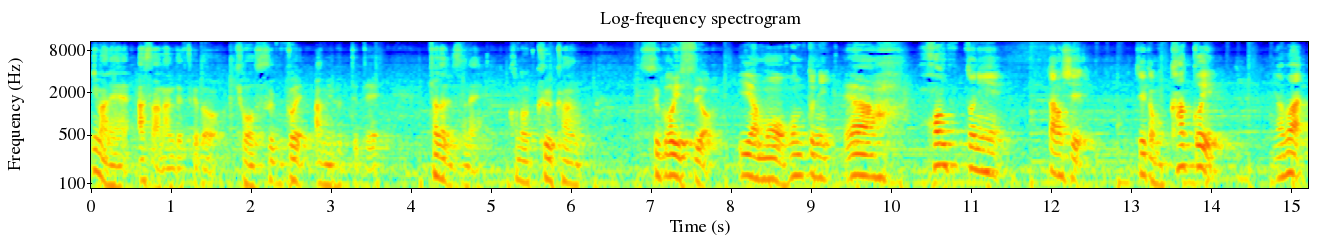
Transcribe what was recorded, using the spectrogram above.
今ね朝なんですけど今日すっごい雨降っててただですねこの空間すごいっすよ。いやもう本当にいやー本当に楽しい。っていうかもうかっこいい。やば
